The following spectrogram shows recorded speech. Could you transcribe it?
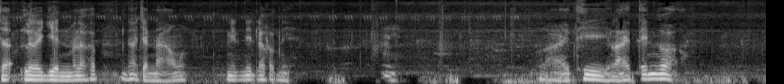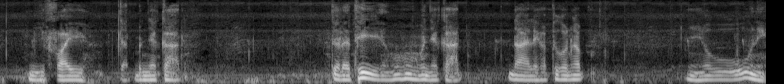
จะเลยเย็นมาแล้วครับ น่าจะหนาวนิด ๆ แล้วครับนี่นี่หลายที่หลายเต็นท์ก็ มีไฟจัดบรรยากาศ แต่ละที่โอ้บรรยากาศได้เลยครับทุกคนครับ นี่โอ้นี่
